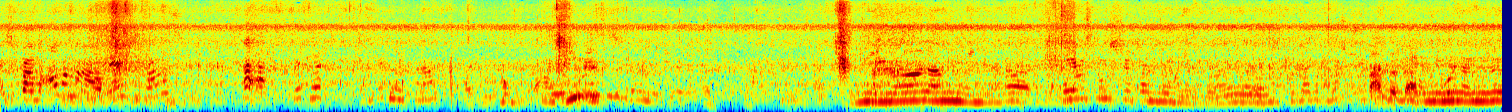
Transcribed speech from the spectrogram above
En ze kwamen allemaal, mensen Ik heb gedaan. Maar je niet. Mino lang mino.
